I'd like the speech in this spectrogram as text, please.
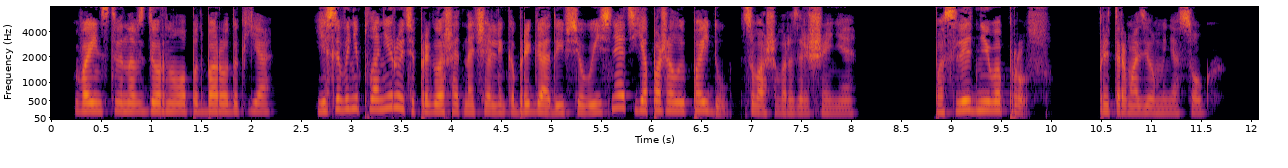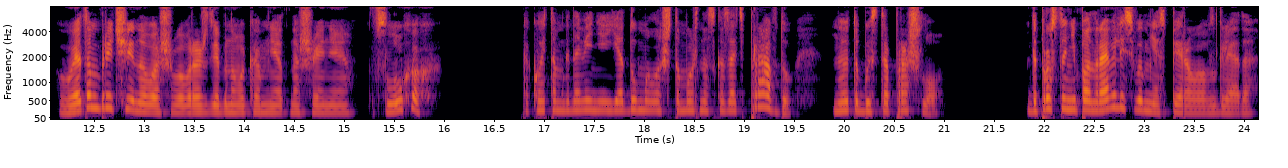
— воинственно вздернула подбородок я. «Если вы не планируете приглашать начальника бригады и все выяснять, я, пожалуй, пойду, с вашего разрешения». «Последний вопрос», — притормозил меня Сог. «В этом причина вашего враждебного ко мне отношения? В слухах?» Какое-то мгновение я думала, что можно сказать правду, но это быстро прошло. «Да просто не понравились вы мне с первого взгляда».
